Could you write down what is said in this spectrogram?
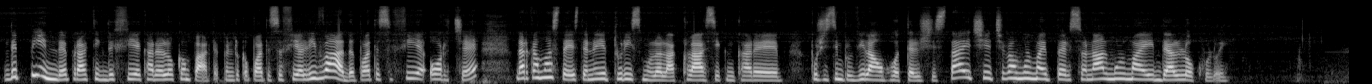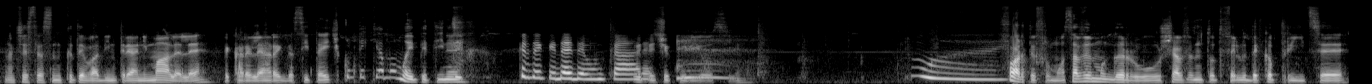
depinde practic de fiecare loc în parte, pentru că poate să fie livadă, poate să fie orice, dar cam asta este, nu e turismul ăla clasic în care pur și simplu vii la un hotel și stai, ci e ceva mult mai personal, mult mai de-al locului. Acestea sunt câteva dintre animalele pe care le-am regăsit aici. Cum te cheamă, măi, pe tine? Crede că îi dai de mâncare. Uite ce curios e. Măi. Foarte frumos. Avem măgăruși, avem tot felul de căprițe.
